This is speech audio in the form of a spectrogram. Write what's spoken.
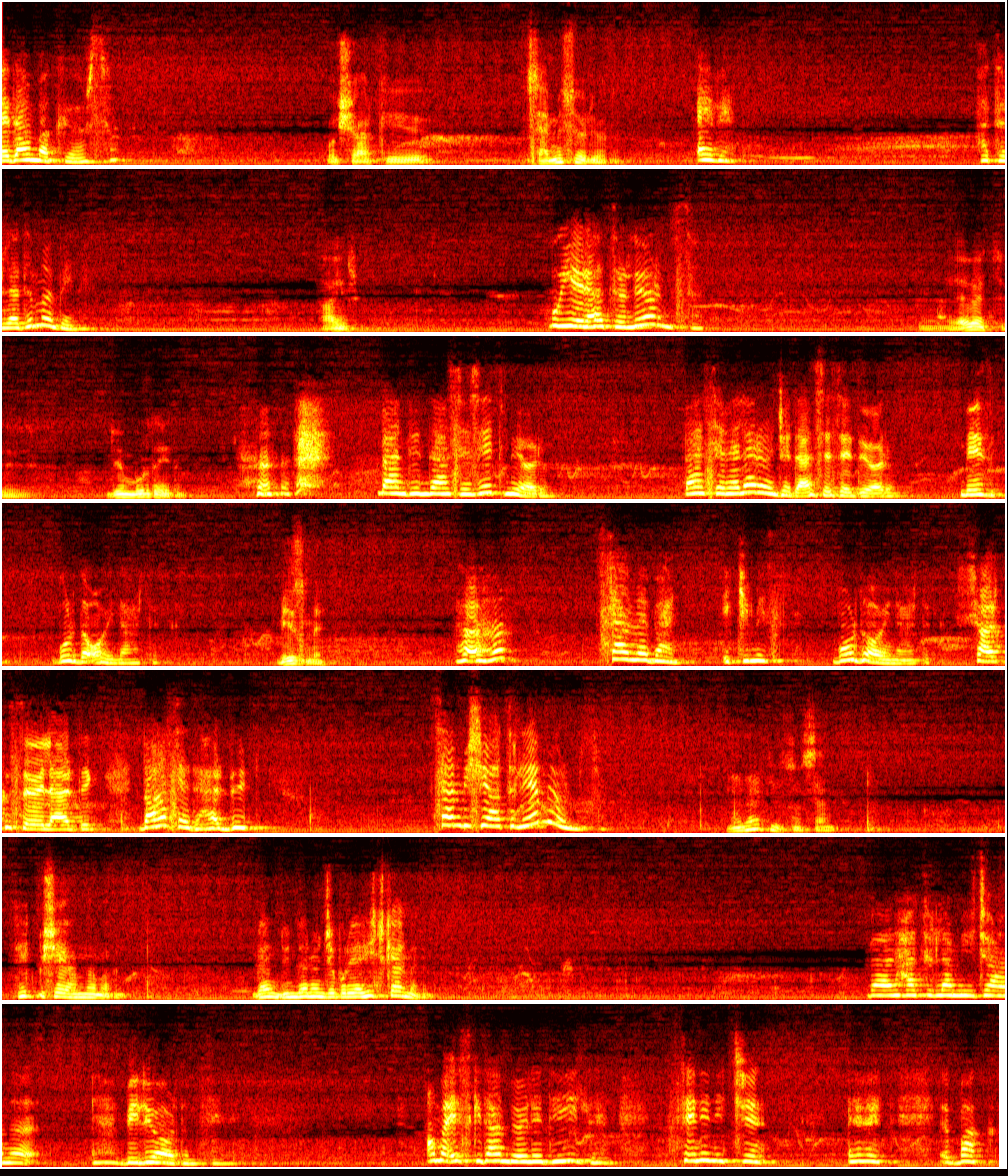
Neden bakıyorsun? O şarkıyı sen mi söylüyordun? Evet. Hatırladın mı beni? Hayır. Bu yeri hatırlıyor musun? Evet, e, dün buradaydım. Ben dünden söz etmiyorum. Ben seneler önceden söz ediyorum. Biz burada oynardık. Biz mi? Hı hı. Sen ve ben ikimiz burada oynardık. Şarkı söylerdik, dans ederdik. Sen bir şey hatırlayamıyor musun? Neler diyorsun sen? Tek bir şey anlamadım. Ben dünden önce buraya hiç gelmedim. Ben hatırlamayacağını biliyordum seni. Ama eskiden böyle değildin. Senin için evet bak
